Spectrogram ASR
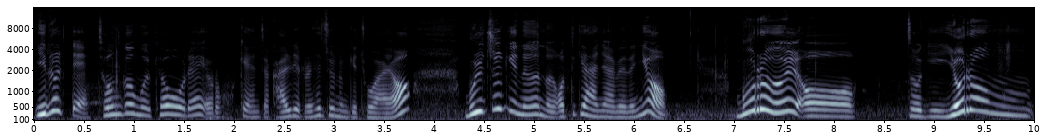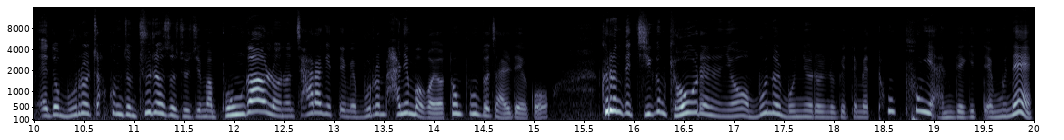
이럴 때 점검을 겨울에 이렇게 이제 관리를 해주는 게 좋아요. 물주기는 어떻게 하냐면은요. 물을 어 저기 여름에도 물을 조금 좀 줄여서 주지만 봄 가을로는 자라기 때문에 물을 많이 먹어요. 통풍도 잘 되고. 그런데 지금 겨울에는요. 문을 못 열어놓기 때문에 통풍이 안 되기 때문에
